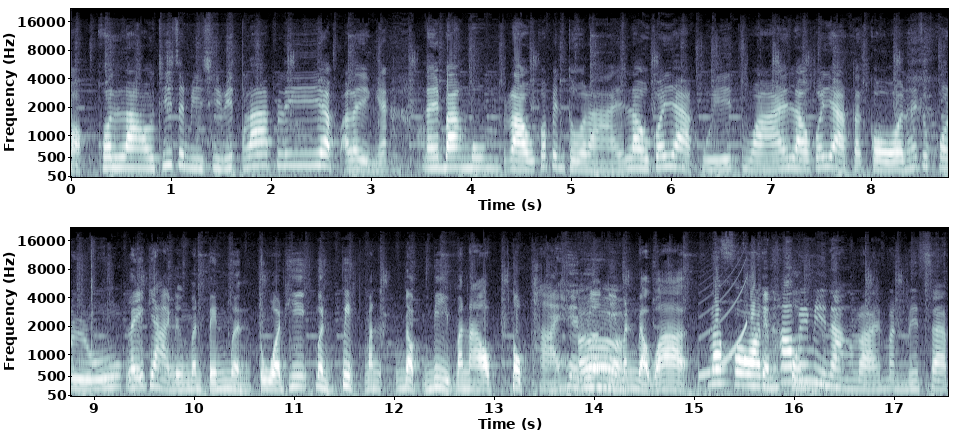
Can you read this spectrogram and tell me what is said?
อกคนเราที่จะมีชีวิตราบเรียบอะไรอย่างเงี้ยในบางมุมเราก็เป็นตัวร้าย เราก็อยากวีดไว้ เราก็อยากตะโกนให้ทุกคนรู้ และอีกอย่างหนึ่งมันเป็นเหมือนตัวที่เหมือนปิดมันแบบบีบมะนาวตบท้ายให้เรื่องนี้เออมันแบบว่าละครเข้มข้น ถ้าไม่มีนางร้ายมันไม่แซ่บ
